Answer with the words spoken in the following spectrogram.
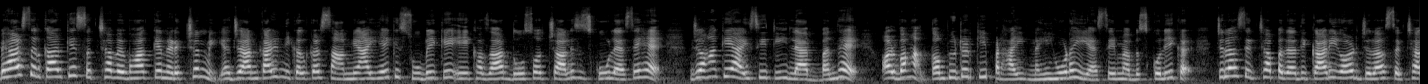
बिहार सरकार के शिक्षा विभाग के निरीक्षण में यह जानकारी निकलकर सामने आई है कि सूबे के 1240 स्कूल ऐसे हैं जहाँ के आईसीटी लैब बंद है और वहाँ कंप्यूटर की पढ़ाई नहीं हो रही। ऐसे में अब इसको लेकर जिला शिक्षा पदाधिकारी और जिला शिक्षा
